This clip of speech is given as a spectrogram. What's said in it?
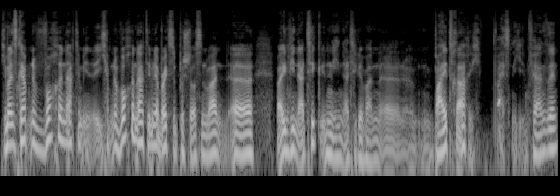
Ich meine, es gab eine Woche nach dem, ich habe eine Woche nachdem der Brexit beschlossen war, äh, war irgendwie ein Artikel, nee, ein Artikel war ein, äh, ein Beitrag, ich weiß nicht, im Fernsehen,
